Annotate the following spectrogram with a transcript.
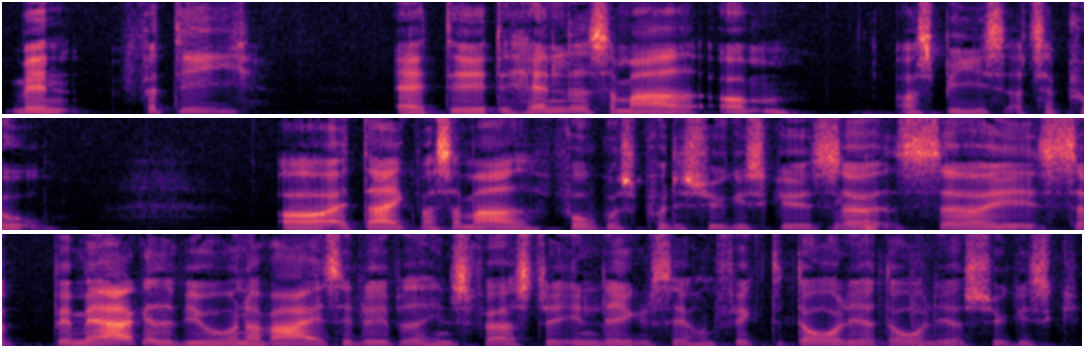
Men fordi at øh, det handlede så meget om at spise og tage på, og at der ikke var så meget fokus på det psykiske, så, mm-hmm. så, øh, så bemærkede vi jo undervejs i løbet af hendes første indlæggelse, at hun fik det dårligere og dårligere psykisk.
